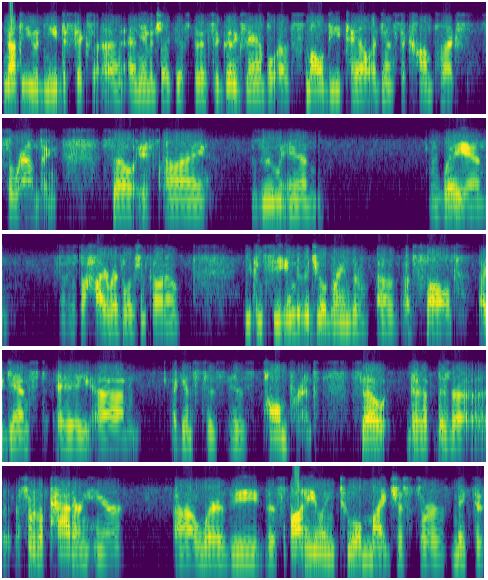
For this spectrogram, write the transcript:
not that you would need to fix a, an image like this, but it's a good example of small detail against a complex surrounding. So if I zoom in, and way in, this is a high resolution photo, you can see individual grains of, of, of salt against a um, against his, his palm print. So there's a, there's a, a sort of a pattern here uh, where the, the spot healing tool might just sort of make this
